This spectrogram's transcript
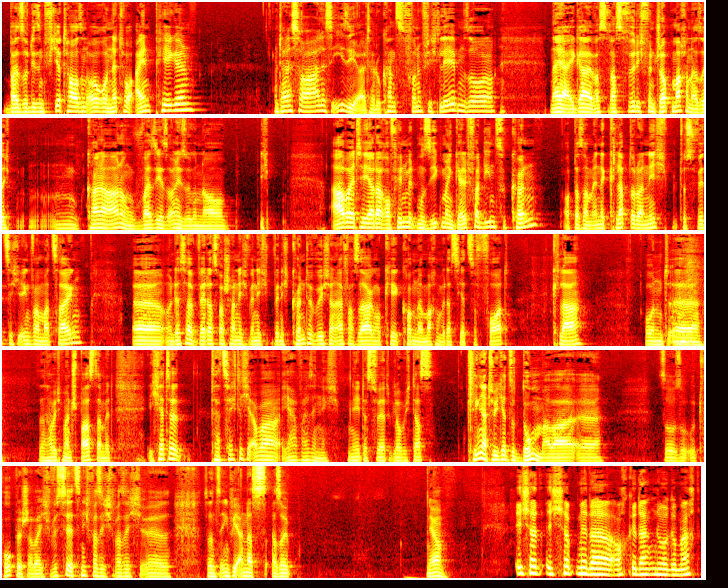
bei so diesen 4000 Euro netto einpegeln. Und dann ist doch alles easy, Alter. Du kannst vernünftig leben, so. Naja, egal. Was, was würde ich für einen Job machen? Also ich, mh, keine Ahnung, weiß ich jetzt auch nicht so genau. Ich arbeite ja darauf hin, mit Musik mein Geld verdienen zu können. Ob das am Ende klappt oder nicht, das wird sich irgendwann mal zeigen. Äh, und deshalb wäre das wahrscheinlich, wenn ich, wenn ich könnte, würde ich dann einfach sagen, okay, komm, dann machen wir das jetzt sofort. Klar. Und äh, dann habe ich meinen Spaß damit. Ich hätte tatsächlich aber, ja, weiß ich nicht. Nee, das wäre, glaube ich, das. Klingt natürlich jetzt so dumm, aber äh, so, so utopisch, aber ich wüsste jetzt nicht, was ich, was ich äh, sonst irgendwie anders, also ja. Ich, hat, ich habe mir da auch Gedanken drüber gemacht.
